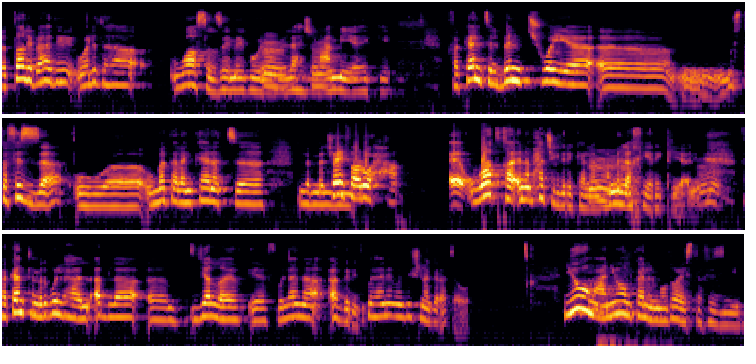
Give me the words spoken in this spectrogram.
الطالبة هذه والدها واصل زي ما يقولوا. باللهجة. العامية هيك فكانت البنت شوية آه، مستفزة ومثلا كانت آه، لما شايفة روحها آه، واثقة ان ما حدش يقدر يكلمها. من الأخير هيك يعني. فكانت لما تقول لها الأبلة آم، يلا يا- فلانة أقري تقول أنا ما بيش نقرأ تو يوم عن يوم كان الموضوع يستفزني.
